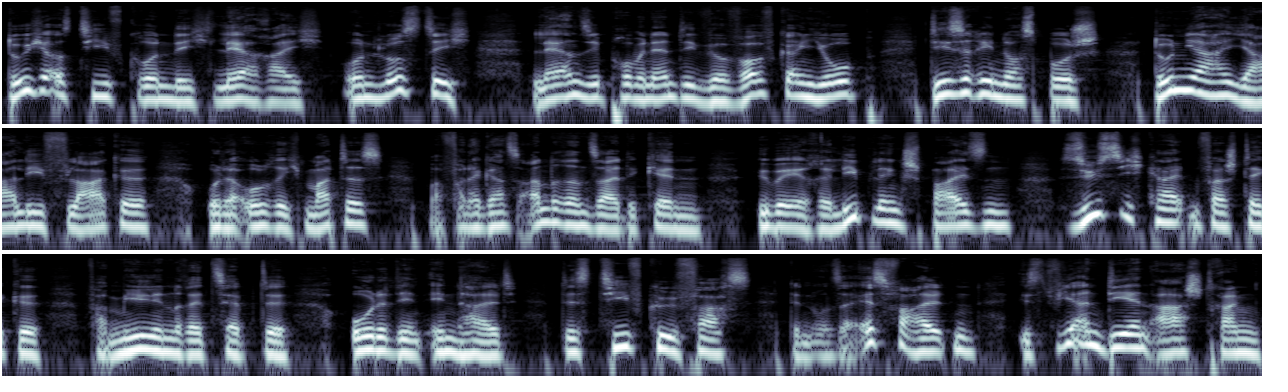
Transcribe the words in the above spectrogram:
durchaus tiefgründig, lehrreich und lustig. Lernen Sie Prominente wie Wolfgang Job, Desiree Nosbusch, Dunja Hayali Flake oder Ulrich Mattes mal von der ganz anderen Seite kennen, über ihre Lieblingsspeisen, Süßigkeitenverstecke, Familienrezepte oder den Inhalt des Tiefkühlfachs, denn unser Essverhalten ist wie ein DNA-Strang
